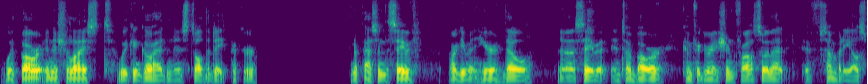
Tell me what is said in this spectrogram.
with Bower initialized, we can go ahead and install the date picker. I'm going to pass in the save argument here. That'll uh, save it into a Bower configuration file so that if somebody else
